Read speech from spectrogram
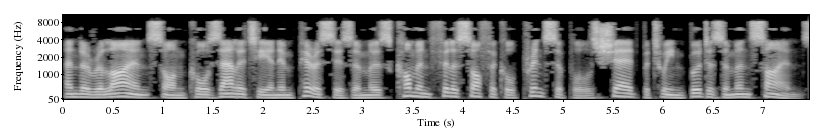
and a reliance on causality and empiricism as common philosophical principles shared between Buddhism and science.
